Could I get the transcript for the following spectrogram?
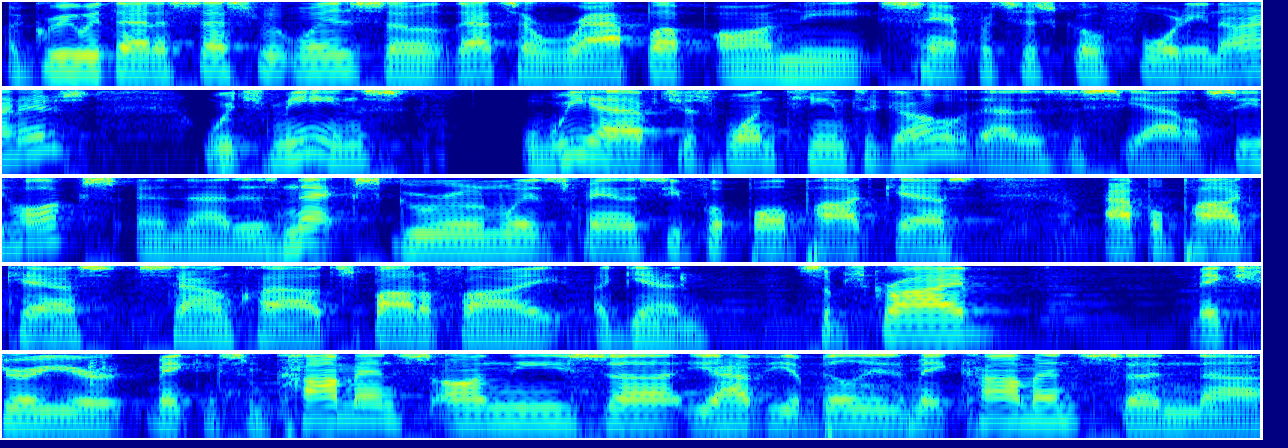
agree with that assessment, Wiz. So that's a wrap up on the San Francisco 49ers, which means we have just one team to go. That is the Seattle Seahawks, and that is next. Guru and Wiz Fantasy Football Podcast, Apple Podcasts, SoundCloud, Spotify. Again, subscribe, Make sure you're making some comments on these. Uh, you have the ability to make comments and uh,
